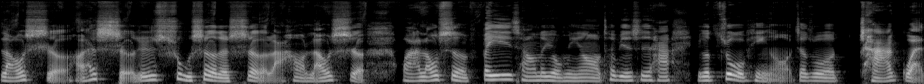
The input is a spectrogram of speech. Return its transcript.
老舍，好，他舍就是宿舍的舍啦，哈，老舍，哇，老舍非常的有名哦，特别是他一个作品哦，叫做《茶馆》。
